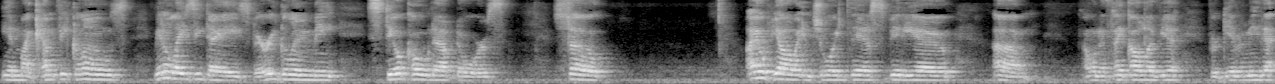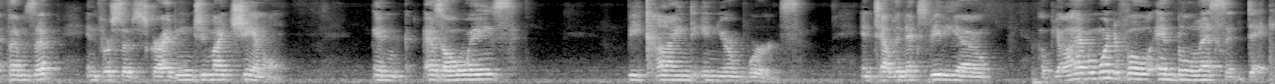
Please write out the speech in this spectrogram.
in my comfy clothes. Been a lazy day. It's very gloomy. Still cold outdoors. So, I hope y'all enjoyed this video. Um, I want to thank all of you for giving me that thumbs up and for subscribing to my channel. And as always, be kind in your words. Until the next video, hope y'all have a wonderful and blessed day.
